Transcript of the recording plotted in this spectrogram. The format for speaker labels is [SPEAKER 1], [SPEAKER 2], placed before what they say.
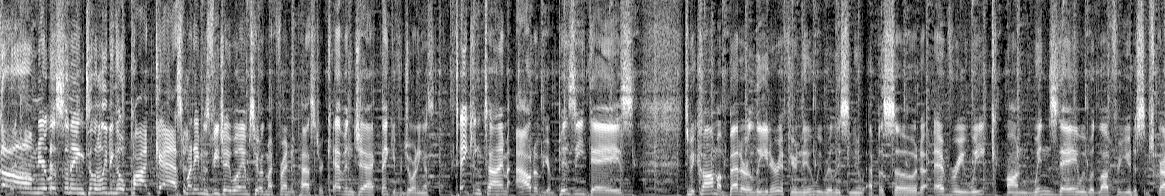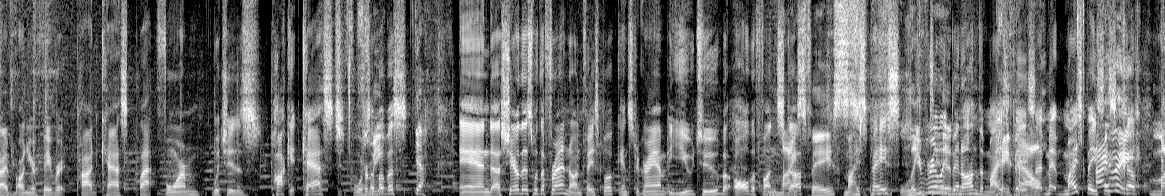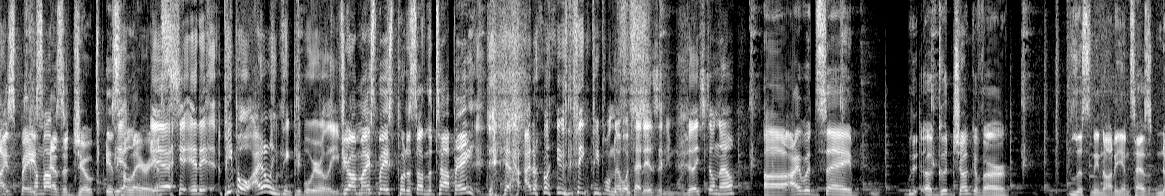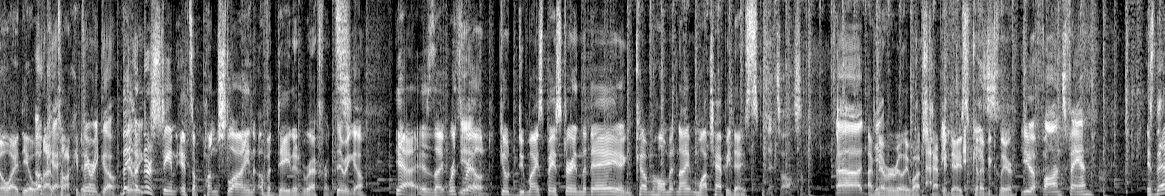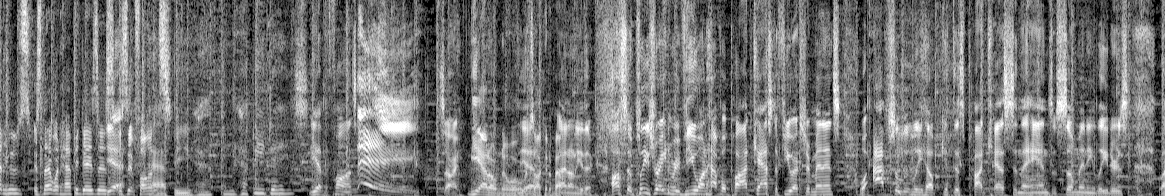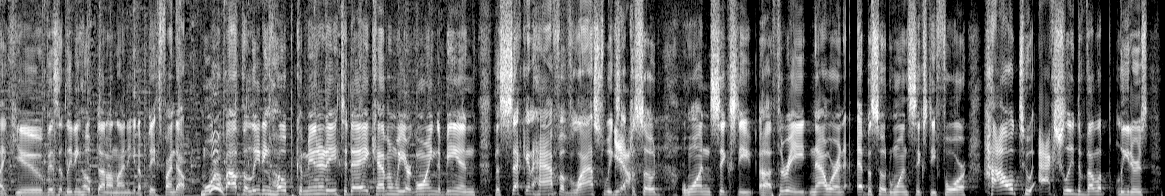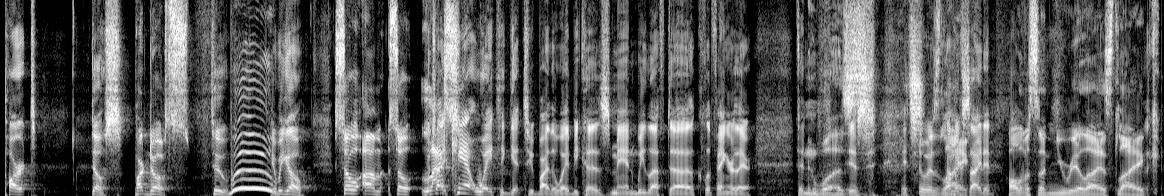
[SPEAKER 1] Welcome. You're listening to the Leading Hope Podcast. My name is VJ Williams here with my friend and pastor Kevin Jack. Thank you for joining us, taking time out of your busy days to become a better leader. If you're new, we release a new episode every week on Wednesday. We would love for you to subscribe on your favorite podcast platform, which is Pocket Cast for,
[SPEAKER 2] For
[SPEAKER 1] some
[SPEAKER 2] me?
[SPEAKER 1] of us.
[SPEAKER 2] Yeah.
[SPEAKER 1] And uh, share this with a friend on Facebook, Instagram, YouTube, all the fun stuff.
[SPEAKER 2] MySpace,
[SPEAKER 1] MySpace. You've really been on the MySpace.
[SPEAKER 2] PayPal.
[SPEAKER 1] I MySpace
[SPEAKER 2] I
[SPEAKER 1] is
[SPEAKER 2] think
[SPEAKER 1] come-
[SPEAKER 2] MySpace
[SPEAKER 1] come
[SPEAKER 2] as a joke is
[SPEAKER 1] Yeah,
[SPEAKER 2] hilarious.
[SPEAKER 1] Yeah, it, it, people. I don't even think people really.
[SPEAKER 2] If you're on MySpace, put us on the top eight.
[SPEAKER 1] I don't even think people know what that is anymore. Do they still know?
[SPEAKER 2] Uh, I would say a good chunk of our listening audience has no idea what
[SPEAKER 1] Okay,
[SPEAKER 2] I'm talking
[SPEAKER 1] there
[SPEAKER 2] about.
[SPEAKER 1] There we go.
[SPEAKER 2] They
[SPEAKER 1] There we-
[SPEAKER 2] understand it's a punchline of a dated reference.
[SPEAKER 1] There we go.
[SPEAKER 2] Yeah, it's like we're
[SPEAKER 1] Yeah.
[SPEAKER 2] thrilled. Go do MySpace during the day and come home at night and watch Happy Days.
[SPEAKER 1] That's awesome. Uh,
[SPEAKER 2] I've
[SPEAKER 1] yeah.
[SPEAKER 2] never really watched Happy Days. Could I be clear?
[SPEAKER 1] You a Fonz fan?
[SPEAKER 2] Is that who's? Is that what Happy Days is?
[SPEAKER 1] Yeah.
[SPEAKER 2] Is it Fonz?
[SPEAKER 1] Happy, happy, happy days. Yeah, the Fonz. Hey! Sorry.
[SPEAKER 2] Yeah, I don't know what we're talking about.
[SPEAKER 1] I don't either. Also, please rate and review on Apple Podcast. A few extra minutes will absolutely help get this podcast in the hands of so many leaders like you. Visit leadinghope.online to get updates. Find out more about the Leading Hope community. Today, Kevin, we are going to be in the second half of last week's
[SPEAKER 2] Yeah.
[SPEAKER 1] episode 163. Now we're in episode 164 How to Actually Develop Leaders, part dose.
[SPEAKER 2] Part dos.
[SPEAKER 1] Two.
[SPEAKER 2] Woo!
[SPEAKER 1] Here we go.
[SPEAKER 2] So, um, so
[SPEAKER 1] Which
[SPEAKER 2] last
[SPEAKER 1] I can't wait to get to, by the way, because man, we left a cliffhanger there. And
[SPEAKER 2] It was.
[SPEAKER 1] It's, it's
[SPEAKER 2] It was like
[SPEAKER 1] I'm excited.
[SPEAKER 2] All of a sudden, you realized like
